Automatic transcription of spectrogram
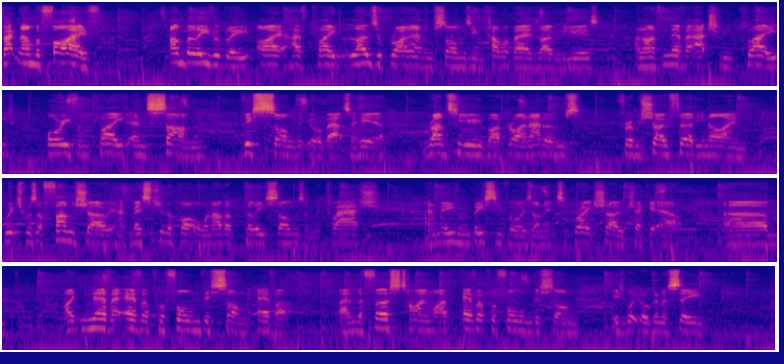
Track number five. Unbelievably, I have played loads of Bryan Adams songs in cover bands over the years, and I've never actually played or even played and sung this song that you're about to hear, Run to You by Bryan Adams from show 39, which was a fun show. It had Message in a Bottle and other police songs and The Clash and even Beastie Boys on it. It's a great show, check it out. Um, I'd never ever performed this song ever, and the first time I've ever performed this song is what you're going to see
